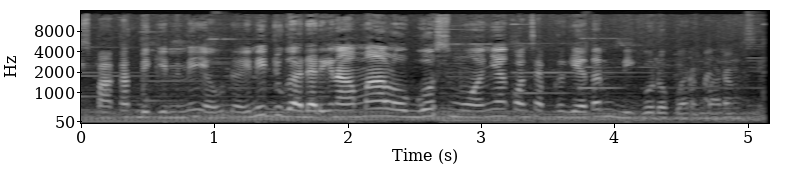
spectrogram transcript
sepakat bikin ini ya udah ini juga dari nama logo semuanya konsep kegiatan digodok bareng-bareng sih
